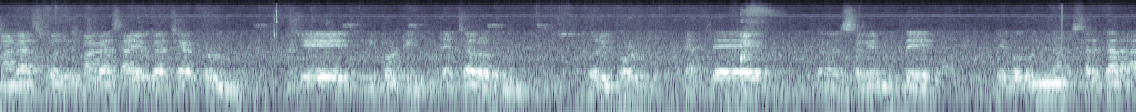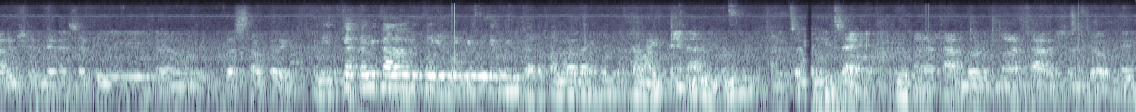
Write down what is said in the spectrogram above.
मागास मागास आयोगाच्याकडून जे रिपोर्टिंग त्याच्यावरून तो रिपोर्ट त्यातले सगळे मुद्दे हे बघून सरकार आरक्षण देण्यासाठी प्रस्ताव करेल. आणि इतक्या कमी कालावधीत तो होईल का? पंधरा तारीख आता माहीत नाही ना म्हणून अडचण हीच आहे. मराठा आंदोलन मराठा आरक्षणाच्या बाबतीत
